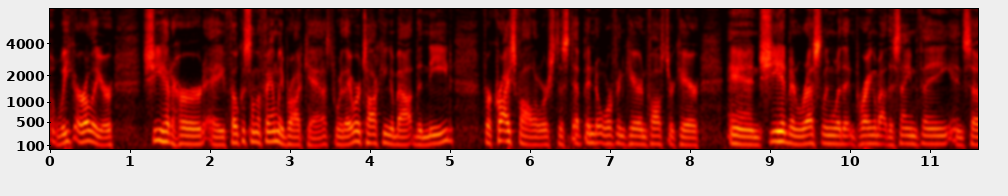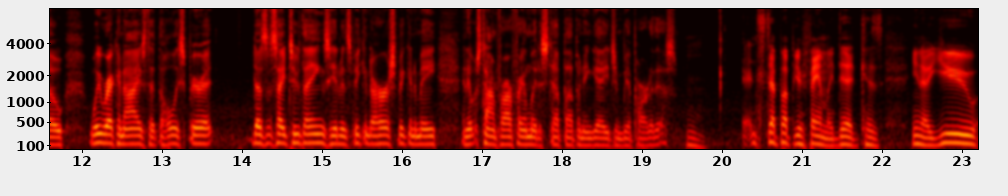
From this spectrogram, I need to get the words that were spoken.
a week earlier, she had heard a Focus on the Family broadcast where they were talking about the need for Christ followers to step into orphan care and foster care. And she had been wrestling with it and praying about the same thing. And so we recognized that the Holy Spirit doesn't say two things. He had been speaking to her, speaking to me, and it was time for our family to step up and engage and be a part of this. Hmm. And step up your family did because you know you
